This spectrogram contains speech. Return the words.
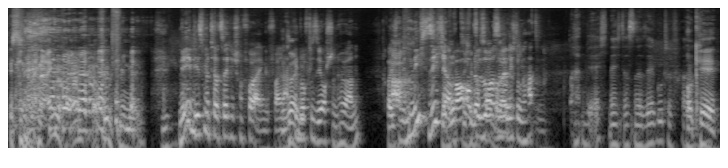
Ist mir eine eingefallen vor fünf Minuten. Nee, die ist mir tatsächlich schon vorher eingefallen. Anke gut. durfte sie auch schon hören. Weil ich Ach, mir nicht sicher war, ob wir sowas in der. Richtung hatten. hatten wir echt nicht. Das ist eine sehr gute Frage. Okay,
